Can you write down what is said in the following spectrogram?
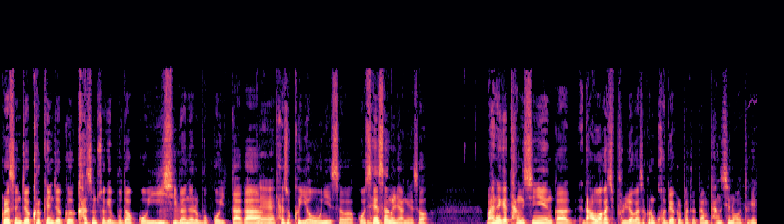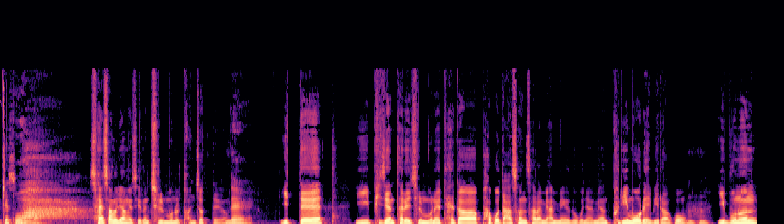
그래서 이제 그렇게 이제 그 가슴 속에 묻었고 20여 년을 묻고 있다가 네. 계속 그 여운이 있어갖고 세상을 향해서 만약에 당신이 그러니까 나와 같이 불려가서 그런 고백을 받았다면 당신은 어떻게 했겠습니까? 세상을 향해서 이런 질문을 던졌대요. 네. 이때 이 비젠탈의 질문에 대답하고 나선 사람이 한 명이 누구냐면 프리모 레비라고 음흠. 이분은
